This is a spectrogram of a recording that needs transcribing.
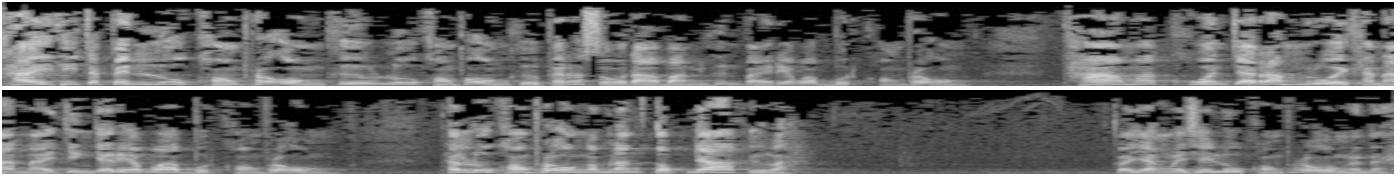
ใครที่จะเป็นลูกของพระองค์ คือลูกของพระองค์คือพระโสดาบันขึ้นไปเรียกว่าบุตรของพระองค์ ถามว่าควรจะร่ำรวยขนาดไหน จึงจะเรียกว่าบุตรของพระองค์ ถ้าลูกของพระองค์กำลังตกยากอยู่ล่ะ ก็ยังไม่ใช่ลูกของพระองค์นะ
